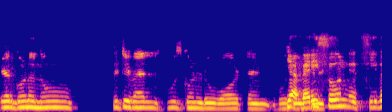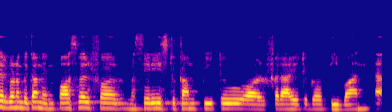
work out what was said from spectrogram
we are going to know pretty well who's going to do what and who's yeah very soon it's either going to become impossible for mercedes to come p2 or ferrari to go p1 uh,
